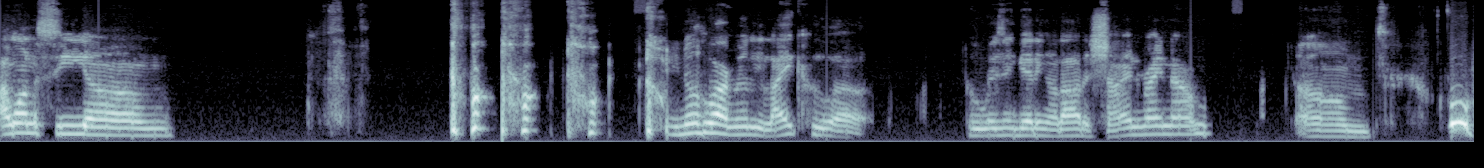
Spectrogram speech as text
I want to see um you know who I really like who uh who isn't getting a lot of shine right now? Um whew,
